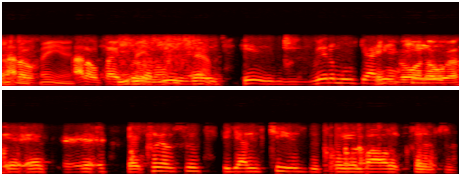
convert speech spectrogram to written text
that. I I'm don't- just saying. I don't think He so. may Yeah, the he, challenge. his Venables got He his going nowhere. kids at, at, at Clemson. He got his kids that playing ball at Clemson.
